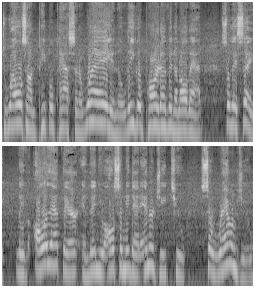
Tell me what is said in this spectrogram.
dwells on people passing away and the legal part of it and all that. So they say leave all of that there, and then you also need that energy to surround you,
